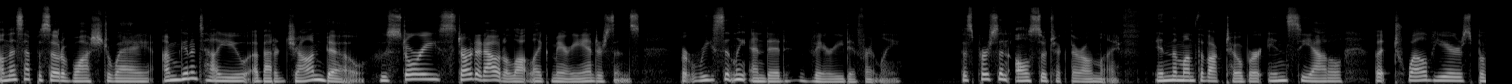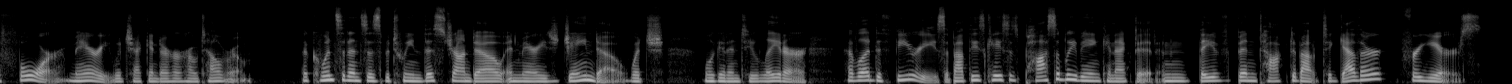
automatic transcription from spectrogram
On this episode of Washed Away, I'm going to tell you about a John Doe whose story started out a lot like Mary Anderson's, but recently ended very differently. This person also took their own life in the month of October in Seattle, but 12 years before Mary would check into her hotel room. The coincidences between this John Doe and Mary's Jane Doe, which we'll get into later, have led to theories about these cases possibly being connected, and they've been talked about together for years.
